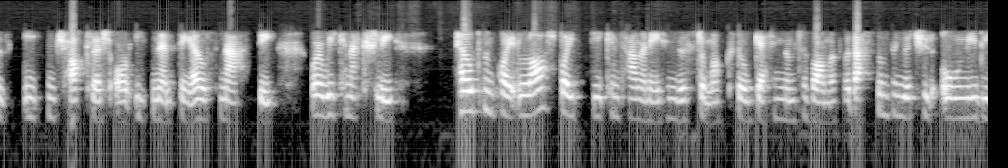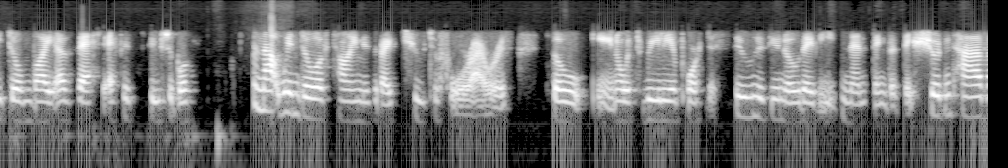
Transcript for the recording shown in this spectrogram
have eaten chocolate or eaten anything else nasty where we can actually help them quite a lot by decontaminating the stomach, so getting them to vomit. But that's something that should only be done by a vet if it's suitable. And that window of time is about two to four hours. So, you know, it's really important as soon as you know they've eaten anything that they shouldn't have,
